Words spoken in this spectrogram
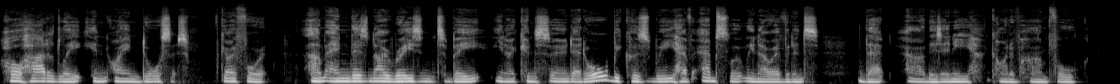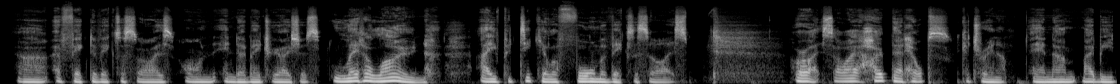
wholeheartedly, and I endorse it. Go for it. Um, and there's no reason to be, you know, concerned at all because we have absolutely no evidence that uh, there's any kind of harmful uh, effect of exercise on endometriosis, let alone a particular form of exercise. All right, so I hope that helps Katrina and um, maybe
